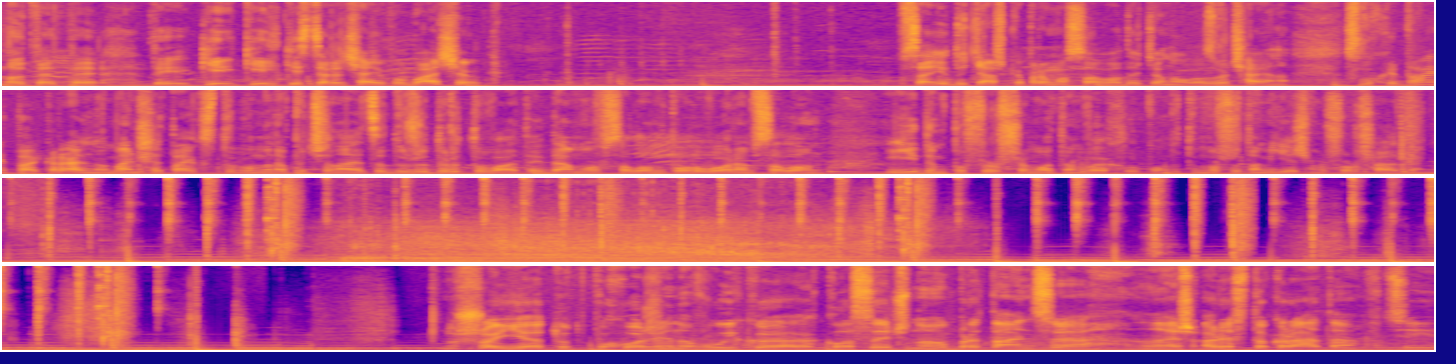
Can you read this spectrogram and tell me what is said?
Ну, ти, ти, ти кількість речей побачив все, і дотяжка примусово дотягнула. Звичайно, слухай, давай так, реально менше тексту, бо мене починається дуже дратувати. Йдемо в салон, поговоримо в салон і їдемо пошуршимо там вихлопом, тому що там є чим шуршати. Ну що, я тут похожий на вуйка класичного британця, знаєш, аристократа в цій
